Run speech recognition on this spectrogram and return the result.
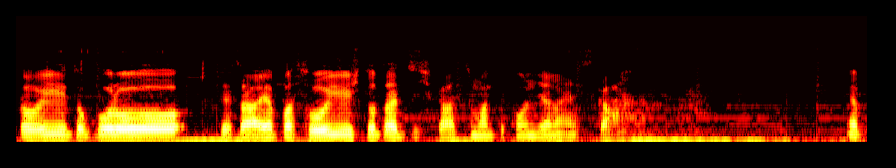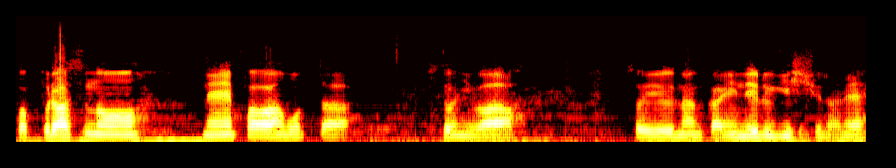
そういうところってさ、やっぱそういう人たちしか集まってこんじゃないですか。やっぱプラスのね、パワーを持った人には、そういうなんかエネルギッシュなね、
